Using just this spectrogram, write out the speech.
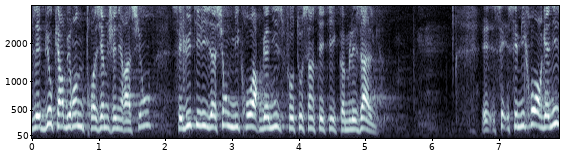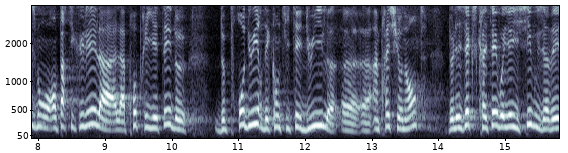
les biocarburants de troisième génération, c'est l'utilisation de micro-organismes photosynthétiques comme les algues. ces, micro-organismes ont en particulier la propriété de, de produire des quantités d'huile euh, euh, impressionnantes, de les excréter. Vous voyez ici, vous avez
